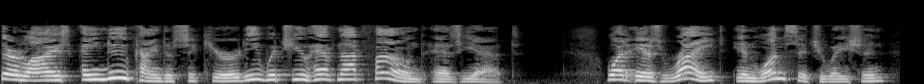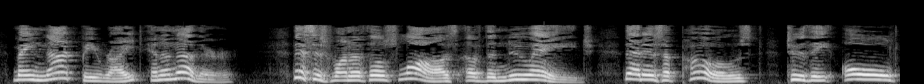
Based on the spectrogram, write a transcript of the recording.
there lies a new kind of security which you have not found as yet. What is right in one situation may not be right in another. This is one of those laws of the new age that is opposed to the old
